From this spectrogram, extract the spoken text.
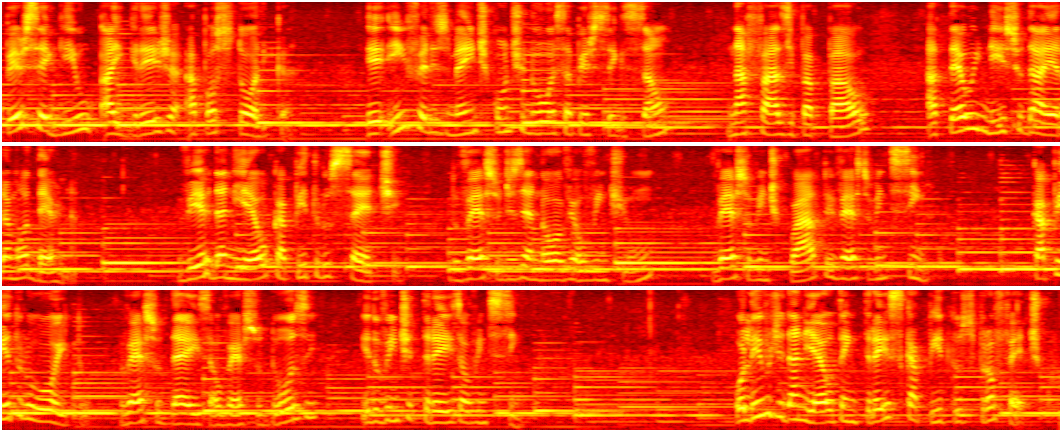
Perseguiu a Igreja Apostólica e, infelizmente, continuou essa perseguição na fase papal até o início da era moderna. Ver Daniel capítulo 7, do verso 19 ao 21, verso 24 e verso 25. Capítulo 8, verso 10 ao verso 12 e do 23 ao 25. O livro de Daniel tem três capítulos proféticos,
